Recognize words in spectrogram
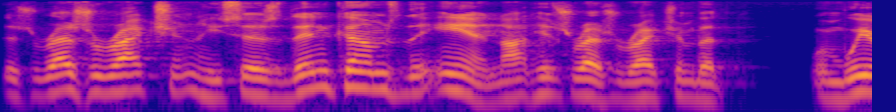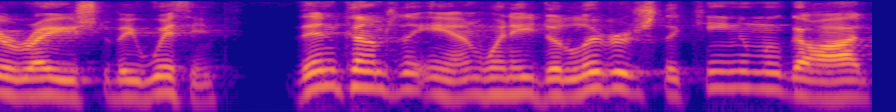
this resurrection, he says, then comes the end, not his resurrection, but when we are raised to be with him. Then comes the end when he delivers the kingdom of God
